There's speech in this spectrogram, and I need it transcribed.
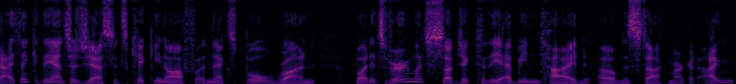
I think the answer is yes. It's kicking off a next bull run, but it's very much subject to the ebbing tide of the stock market. I'm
